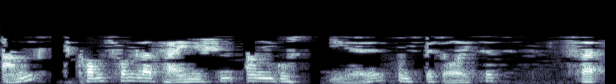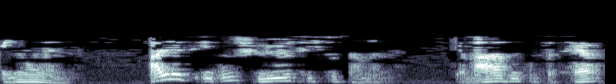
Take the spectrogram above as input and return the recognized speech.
Angst kommt vom lateinischen angustiae und bedeutet Verengungen. Alles in uns schnürt sich zusammen. Der Magen und das Herz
